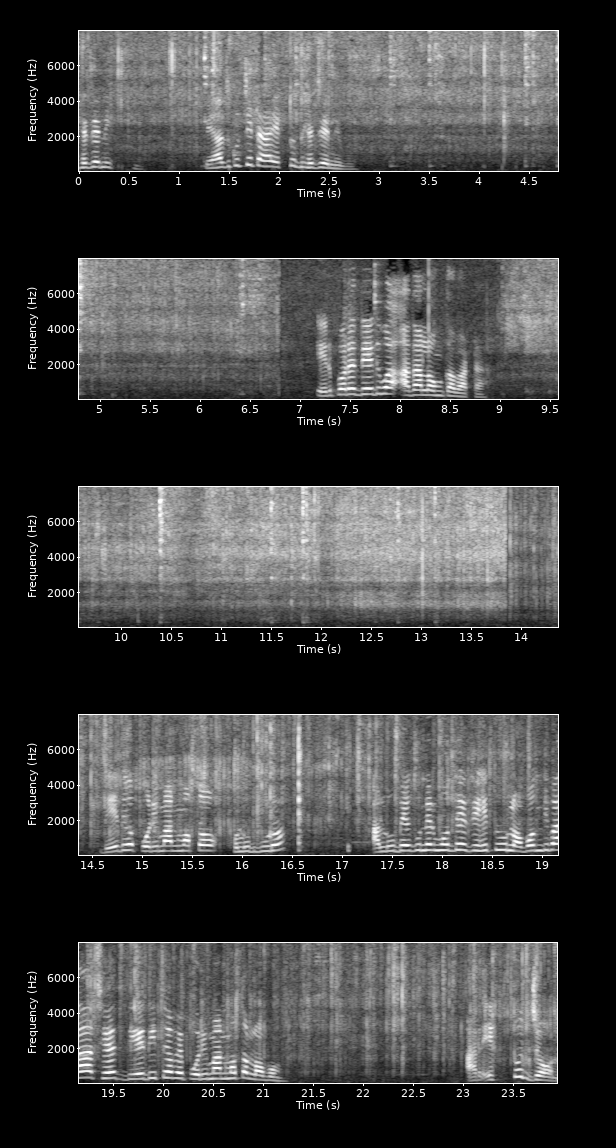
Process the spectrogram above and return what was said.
ভেজে নিচ্ছি পেঁয়াজ কুচিটা একটু ভেজে নেব। এরপরে দিয়ে দেবো আদা লঙ্কা বাটা। দিয়ে দেবো পরিমাণ মতো হলুদ গুঁড়ো। আলু বেগুনের মধ্যে যেহেতু লবণ দেওয়া আছে, দিয়ে দিতে হবে পরিমাণ মতো লবণ। আর একটু জল।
